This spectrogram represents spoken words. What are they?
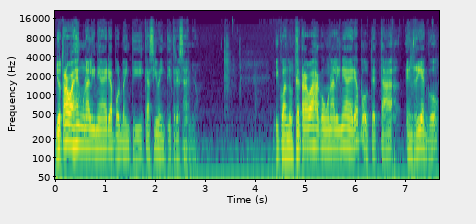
Yo trabajé en una línea aérea por 20, casi 23 años. Y cuando usted trabaja con una línea aérea, pues usted está en riesgo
